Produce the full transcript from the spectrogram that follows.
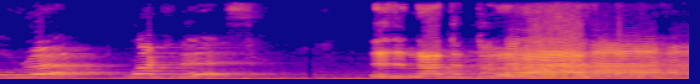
Oh, right? Watch this. This is not the tour.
